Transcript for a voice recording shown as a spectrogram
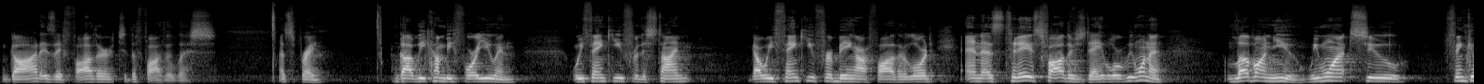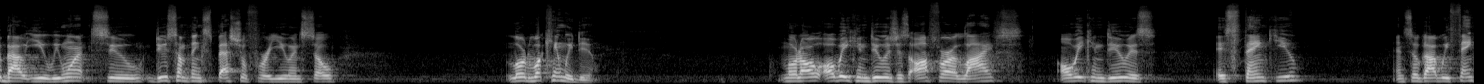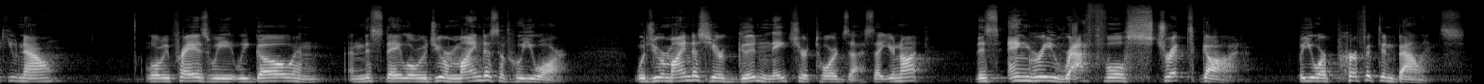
God is a father to the fatherless. Let's pray. God, we come before you and we thank you for this time. God, we thank you for being our Father, Lord. And as today is Father's Day, Lord, we want to love on you. We want to think about you. We want to do something special for you. And so, Lord, what can we do? Lord, all, all we can do is just offer our lives. All we can do is, is thank you. And so, God, we thank you now. Lord, we pray as we, we go and, and this day, Lord, would you remind us of who you are? Would you remind us your good nature towards us? That you're not this angry, wrathful, strict God, but you are perfect in balance,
